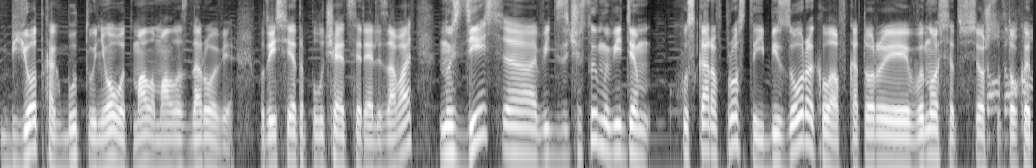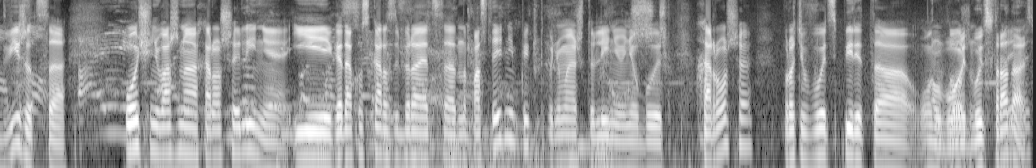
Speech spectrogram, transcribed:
бьет, как будто у него вот мало-мало здоровья. Вот если это получается реализовать. Но здесь э, ведь зачастую мы видим Хускаров просто и без ораклов, которые выносят все, что только движется. Очень важна хорошая линия. И когда Хускар забирается на последний пик, ты понимаешь, что линия у него будет хорошая. Против Void Spirit он должен будет страдать.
